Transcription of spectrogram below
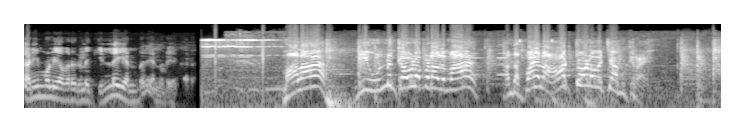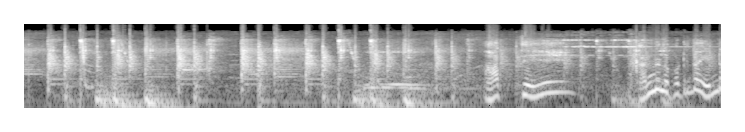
கனிமொழி அவர்களுக்கு இல்லை என்பது என்னுடைய கருத்து. மாலா நீ ஒண்ணும் கவலைப்படாதமா அந்த பயல ஆட்டோட வச்சு அமுக்குறேன். அத்தே கண்ணுல பட்டிருந்தா என்ன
